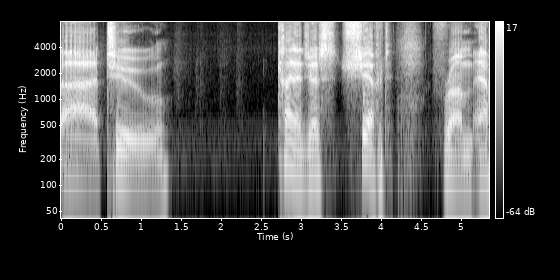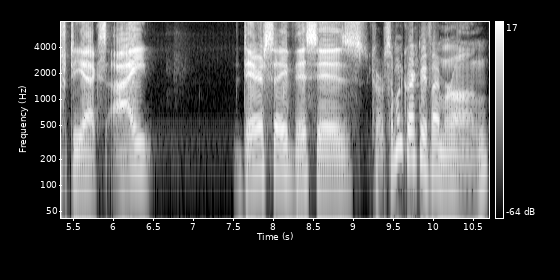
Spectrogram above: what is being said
uh, to kind of just shift from FTX. I dare say this is, someone correct me if I'm wrong,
